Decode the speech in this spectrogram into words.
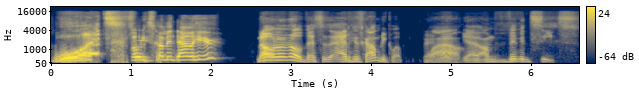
What? Oh, he's coming down here. No, no, no. This is at his comedy club. apparently. Wow. Yeah, on Vivid Seats.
